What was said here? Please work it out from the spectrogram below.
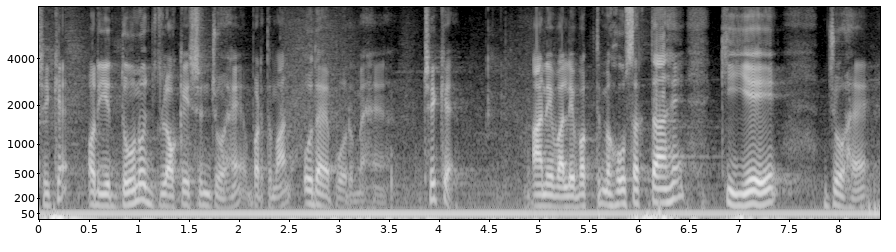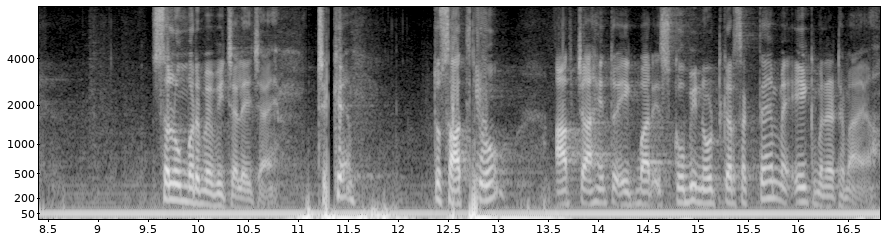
ठीक है? और ये दोनों लोकेशन जो है, वर्तमान उदयपुर में है। ठीक है? आने वाले वक्त में हो सकता है कि ये जो है सलूमर में भी चले जाएँ। ठीक है? तो साथियों, आप चाहें तो एक बार इसको भी नोट कर सकते हैं। मैं एक मिनट में आया।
